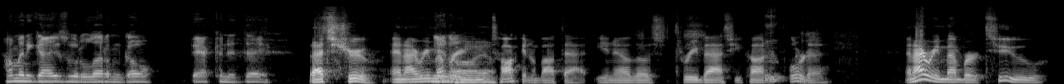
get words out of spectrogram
How many guys would have let them go back in the day? That's true. And I remember know, you yeah. talking about that, you know, those three bass you caught in Florida. And I remember too,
